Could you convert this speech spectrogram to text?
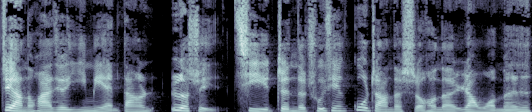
这样的话，就以免当热水器真的出现故障的时候呢，让我们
